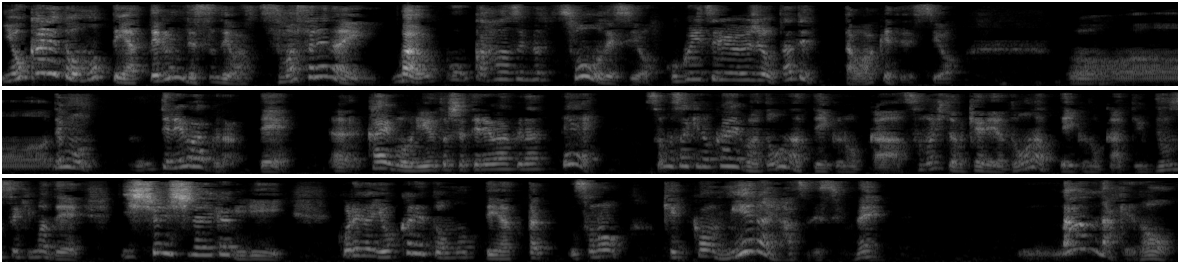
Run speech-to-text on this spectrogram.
良かれと思ってやってるんですでは済まされない。まあ、過半数がそうですよ。国立療養所を建てたわけですよ。でも、テレワークだって、介護を理由としたテレワークだって、その先の介護はどうなっていくのか、その人のキャリアはどうなっていくのかっていう分析まで一緒にしない限り、これが良かれと思ってやった、その結果は見えないはずですよね。なんだけど、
